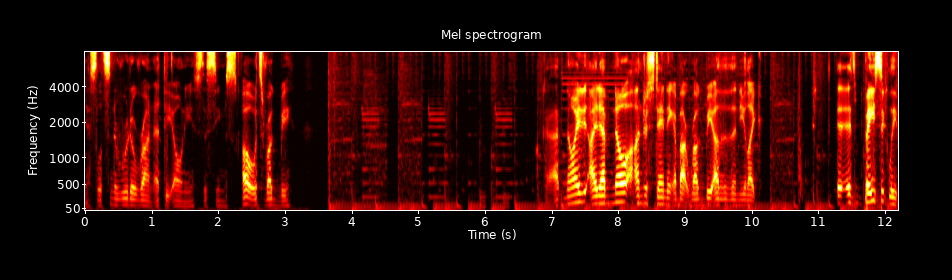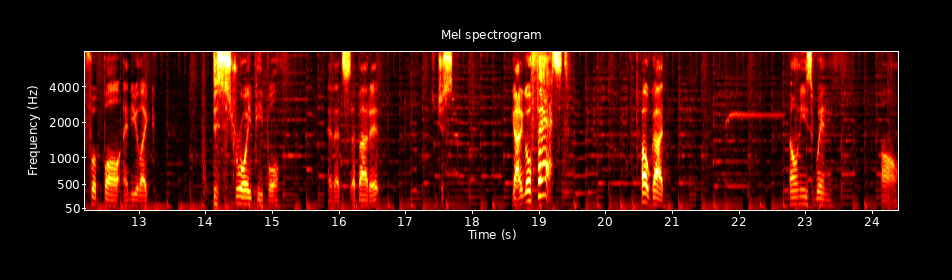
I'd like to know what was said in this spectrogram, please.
Yes, let's Naruto run at the Onis. This seems... Oh, it's rugby. Okay, I have no idea. I have no understanding about rugby other than you like... It's basically football and you like destroy people. And that's about it. Just gotta go fast. Oh god. Onis win. Oh.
